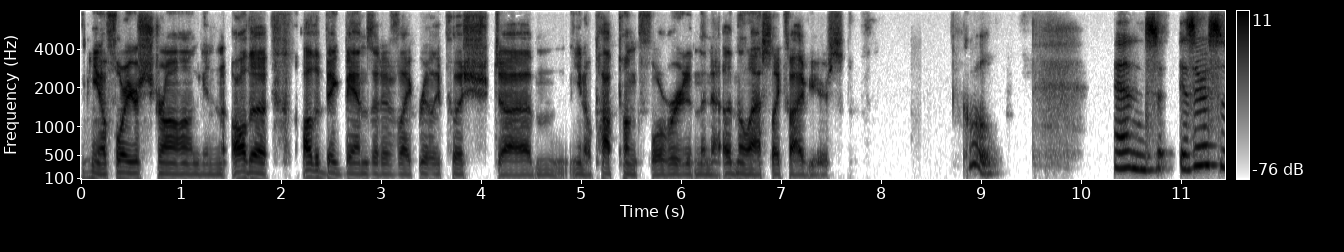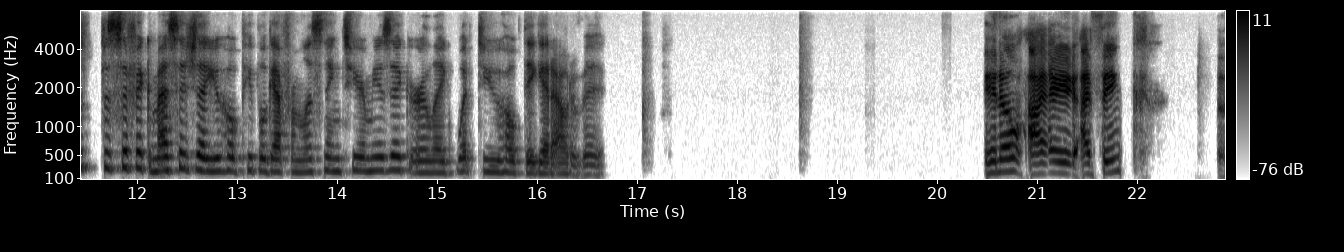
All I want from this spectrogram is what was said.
you know Four Years Strong, and all the all the big bands that have like really pushed um, you know pop punk forward in the in the last like five years. Cool. And is there a specific message that you hope people get from listening to your music, or like what do you hope they get out of it? You know, I I think uh,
